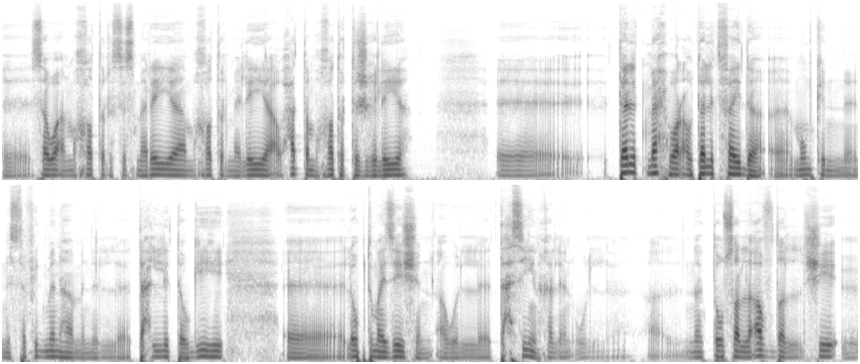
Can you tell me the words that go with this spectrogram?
آه، سواء مخاطر استثمارية مخاطر مالية أو حتى مخاطر تشغيلية. آه، تالت محور أو تالت فايدة آه، ممكن نستفيد منها من التحليل التوجيهي ال optimization أو التحسين خلينا نقول آه، إنك توصل لأفضل شيء آه،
